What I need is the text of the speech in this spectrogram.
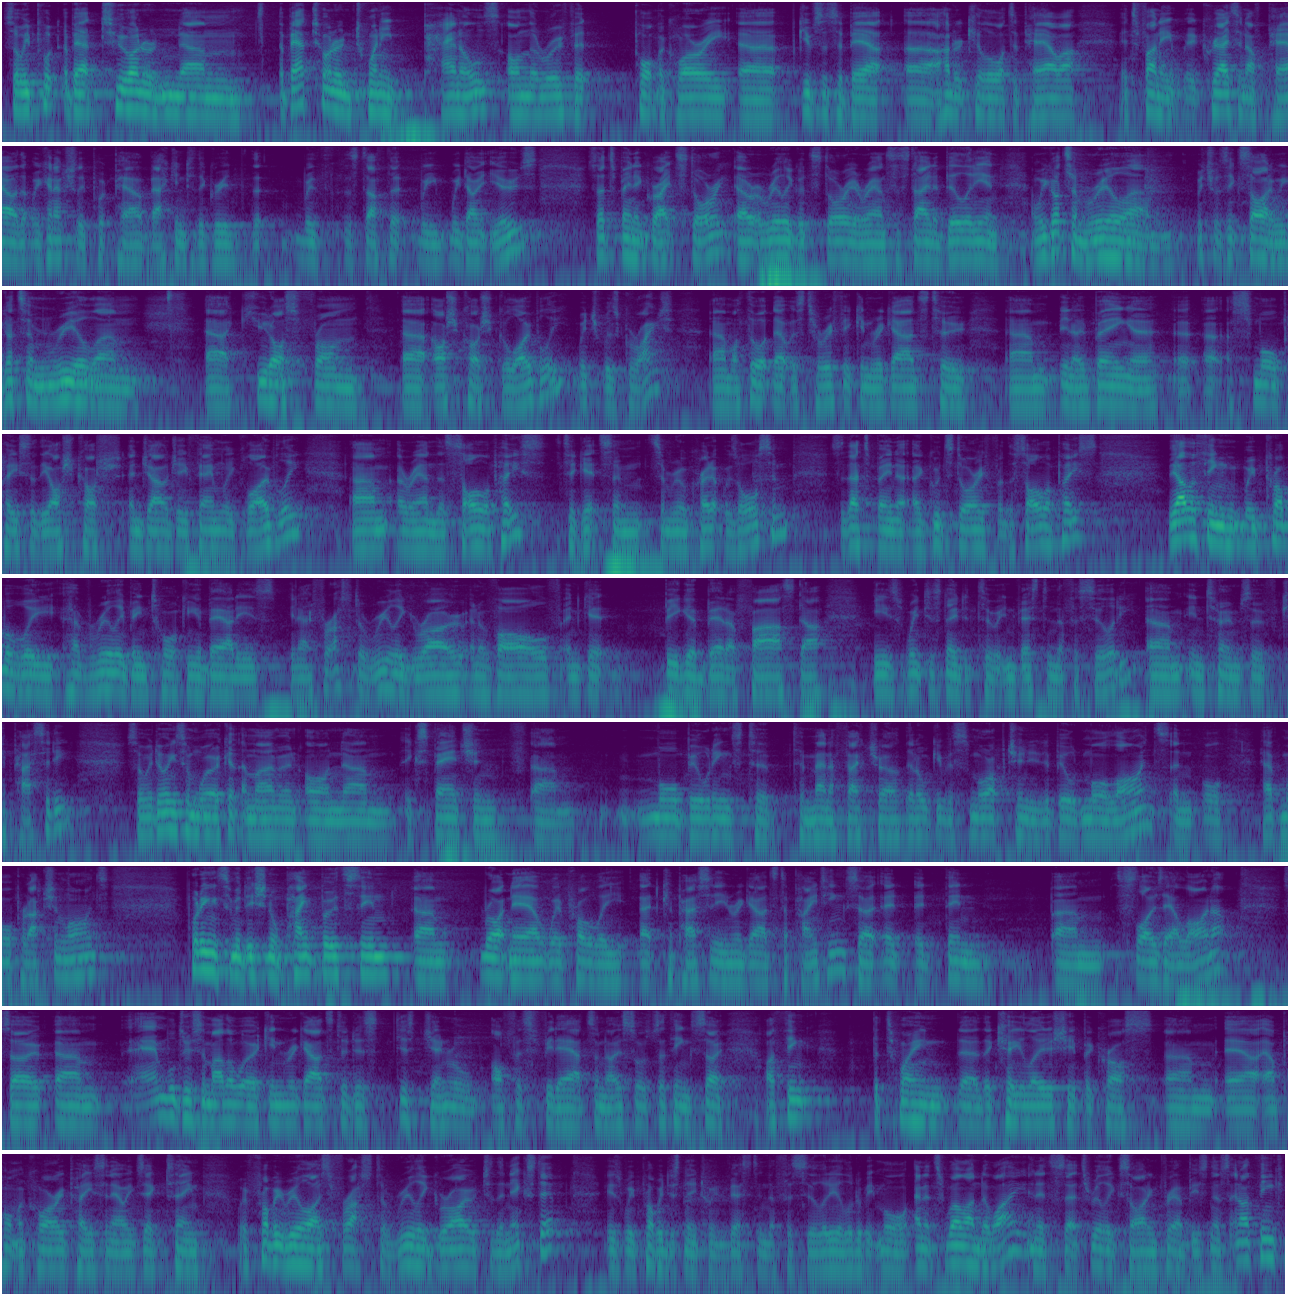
So we put about 200, um, about 220 panels on the roof at Port Macquarie uh, gives us about uh, 100 kilowatts of power. It's funny, it creates enough power that we can actually put power back into the grid that, with the stuff that we, we don't use. So that's been a great story, a really good story around sustainability. And, and we got some real, um, which was exciting, we got some real um, uh, kudos from uh, Oshkosh globally, which was great. Um, I thought that was terrific in regards to um, you know being a, a, a small piece of the Oshkosh and JLG family globally um, around the solar piece to get some some real credit was awesome. So that's been a, a good story for the solar piece. The other thing we probably have really been talking about is you know for us to really grow and evolve and get bigger, better, faster, is we just needed to invest in the facility um, in terms of capacity. So we're doing some work at the moment on um, expansion, um, more buildings to, to manufacture. That'll give us more opportunity to build more lines and or have more production lines. Putting some additional paint booths in. Um, right now, we're probably at capacity in regards to painting, so it, it then um, slows our lineup. So, um, and we'll do some other work in regards to just, just general office fit outs and those sorts of things. So, I think between the, the key leadership across um, our, our Port Macquarie piece and our exec team, we've probably realised for us to really grow to the next step is we probably just need to invest in the facility a little bit more. And it's well underway and it's, it's really exciting for our business. And I think,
